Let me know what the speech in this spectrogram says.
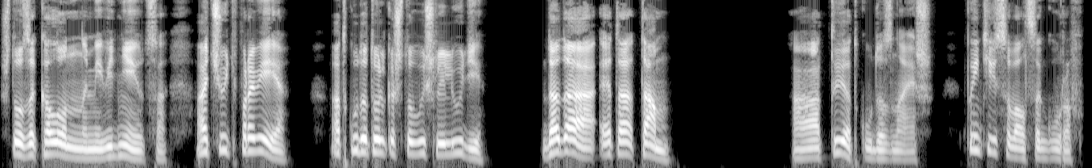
что за колоннами виднеются, а чуть правее, откуда только что вышли люди. Да-да, это там. А ты откуда знаешь? Поинтересовался Гуров.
